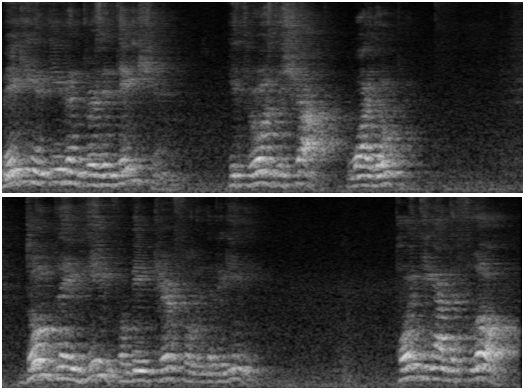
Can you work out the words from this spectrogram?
Making an even presentation, he throws the shop wide open. Don't blame him for being careful in the beginning. Pointing out the flaw,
